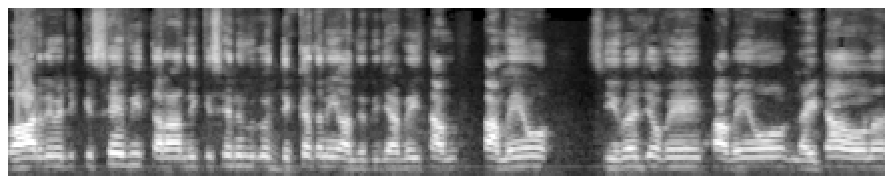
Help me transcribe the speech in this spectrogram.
ਵਾਰਡ ਦੇ ਵਿੱਚ ਕਿਸੇ ਵੀ ਤਰ੍ਹਾਂ ਦੀ ਕਿਸੇ ਨੂੰ ਵੀ ਕੋਈ ਦਿੱਕਤ ਨਹੀਂ ਆਉਣ ਦਿੱਤੀ ਜਾਵੇ ਤਾਂ- ਭਾਵੇਂ ਉਹ ਸੀਵਰੇਜ ਹੋਵੇ, ਭਾਵੇਂ ਉਹ ਲਾਈਟਾਂ ਹੋਣ,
